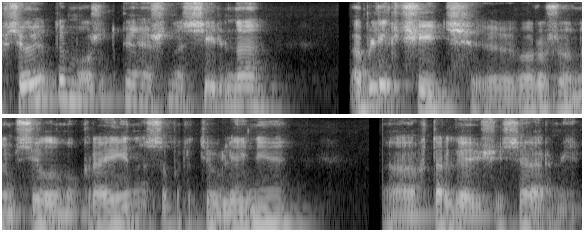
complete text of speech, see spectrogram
все это может, конечно, сильно облегчить э, вооруженным силам Украины сопротивление э, вторгающейся армии.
